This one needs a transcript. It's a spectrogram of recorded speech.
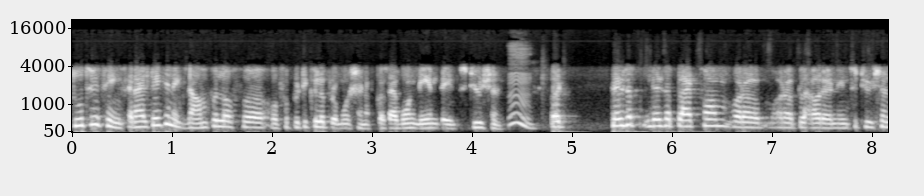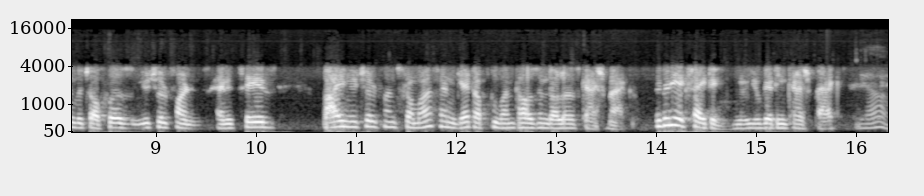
two, three things. And I'll take an example of a, of a particular promotion. Of course, I won't name the institution. Mm. But there's a, there's a platform or, a, or, a, or an institution which offers mutual funds. And it says, buy mutual funds from us and get up to $1,000 cash back. It's very exciting. You're getting cash back. Yeah.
